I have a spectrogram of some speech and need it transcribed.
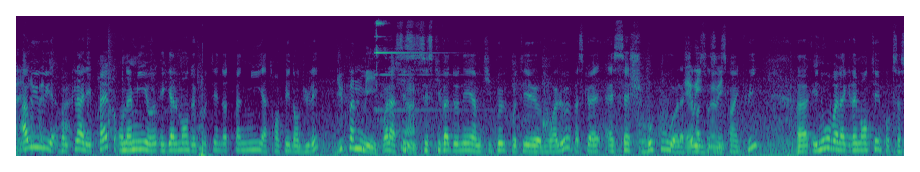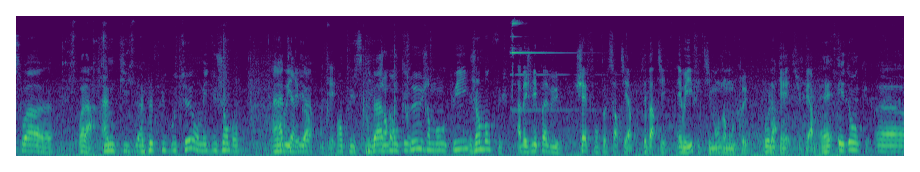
elle est Ah déjà oui, oui, donc là, elle est prête. On a mis euh, également de côté notre pain de mie à tremper dans du lait. Du pain de mie. Voilà, c'est Ah. c'est ce qui va donner un petit peu le côté euh, moelleux parce qu'elle elle sèche beaucoup euh, la Eh chair oui, à saucisse oui. quand elle cuit. Euh, et nous, on va l'agrémenter pour que ça soit euh, voilà, un, petit, un peu plus goûteux. On met du jambon à Ah oui, l'intérieur ok. en plus. Qui va Jambon apporter- cru, jambon cuit. Jambon cru. Ah ben je l'ai pas vu. Chef, on peut le sortir. C'est parti. Eh oui, effectivement, jambon cru. Voilà. Ok, super. Et, et donc, euh,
